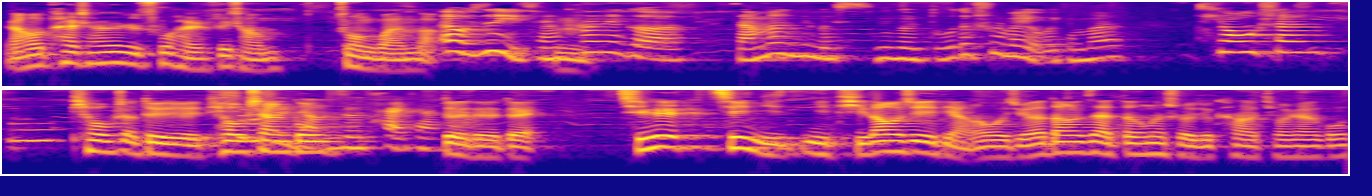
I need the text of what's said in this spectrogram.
然后泰山的日出还是非常壮观的。哎，我记得以前嗯。看那个、咱们那个那个读的书里面有个什么挑山夫，挑山，对对，挑山工是不是，泰山？对对对。其实，其实你你提到这一点了，我觉得当时在登的时候就看到挑山工，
